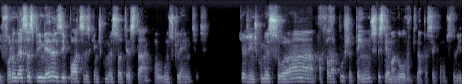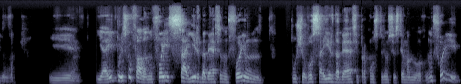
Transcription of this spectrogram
E foram dessas primeiras hipóteses que a gente começou a testar com alguns clientes que a gente começou a, a falar, puxa, tem um sistema novo que dá para ser construído. Né? E, e aí, por isso que eu falo, não foi sair da BF, não foi um, puxa, eu vou sair da BF para construir um sistema novo. Não foi,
